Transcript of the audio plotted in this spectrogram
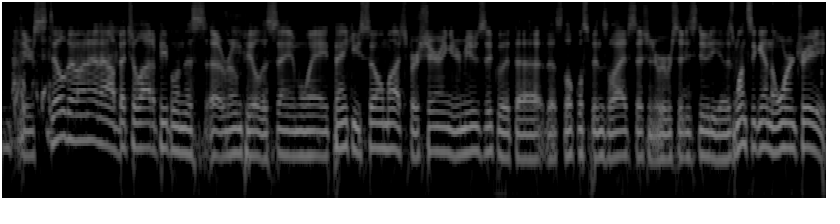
You're still doing it, and I'll bet you a lot of people in this uh, room feel the same way. Thank you so much for sharing your music with uh, this Local Spins live session at River City Studios. Once again, the War and Treaty.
